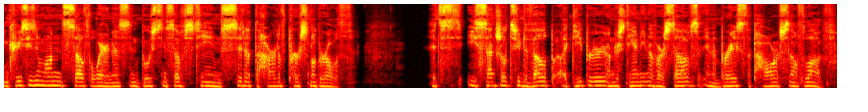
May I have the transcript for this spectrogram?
Increasing one's self awareness and boosting self esteem sit at the heart of personal growth. It's essential to develop a deeper understanding of ourselves and embrace the power of self love.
